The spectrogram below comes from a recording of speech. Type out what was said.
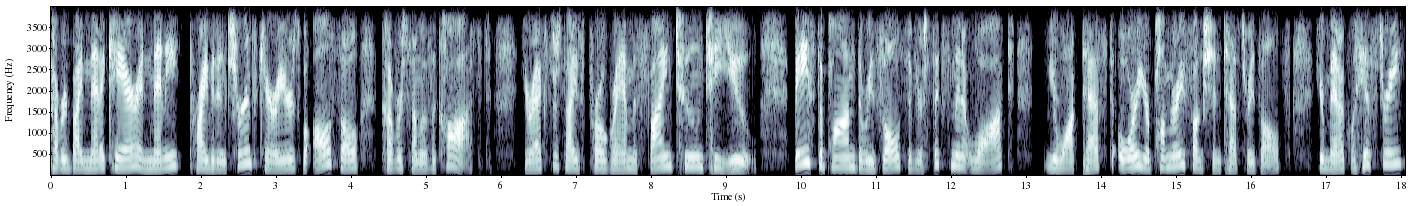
covered by Medicare, and many private insurance carriers will also cover some of the cost. Your exercise program is fine tuned to you based upon the results of your six minute walk your walk test or your pulmonary function test results, your medical history,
